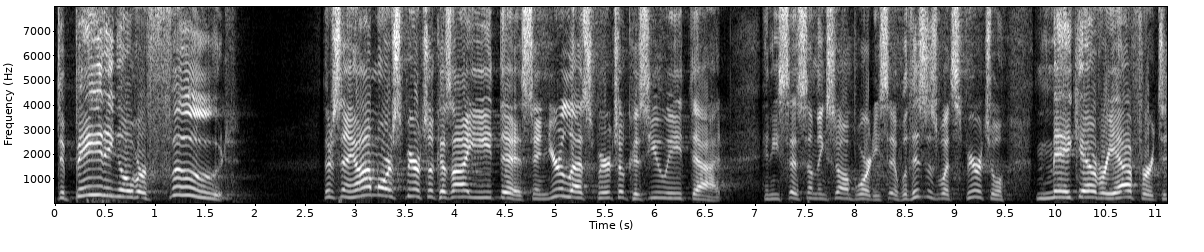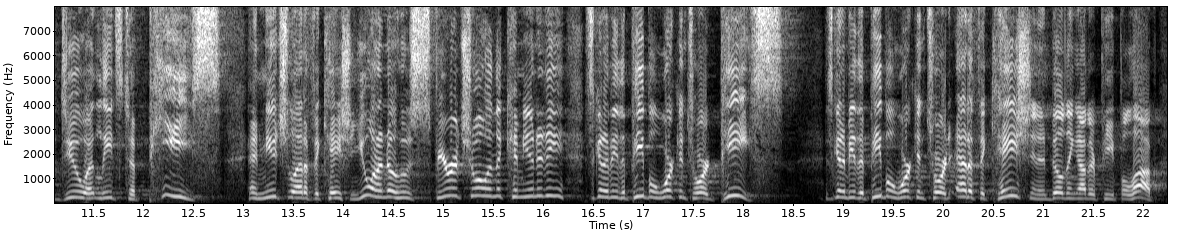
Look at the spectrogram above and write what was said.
debating over food. They're saying, I'm more spiritual because I eat this, and you're less spiritual because you eat that. And he says something so important. He said, Well, this is what spiritual make every effort to do what leads to peace and mutual edification. You want to know who's spiritual in the community? It's going to be the people working toward peace. It's going to be the people working toward edification and building other people up.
